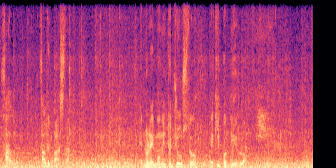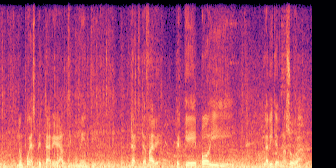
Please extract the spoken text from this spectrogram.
fallo, fallo e basta. E non è il momento giusto? E chi può dirlo? Non puoi aspettare altri momenti, dati da fare, perché poi la vita è una sola.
